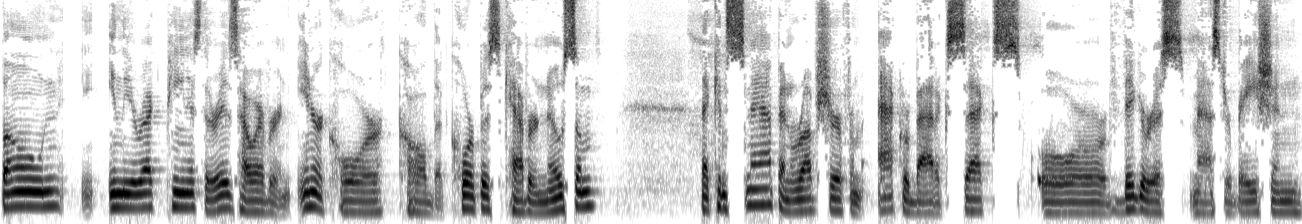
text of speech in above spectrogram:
bone in the erect penis, there is, however, an inner core called the corpus cavernosum that can snap and rupture from acrobatic sex or vigorous masturbation.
